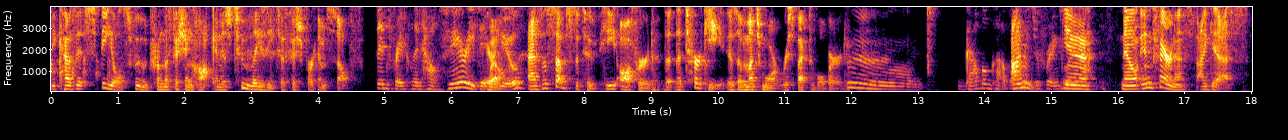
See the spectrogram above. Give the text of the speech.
because it steals food from the fishing hawk and is too lazy to fish for himself. Ben Franklin, how very dare Well, you? as a substitute, he offered that the turkey is a much more respectable bird. Mm, gobble gobble, I'm- Mr. Franklin. Yeah. Now, in fairness, I guess,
